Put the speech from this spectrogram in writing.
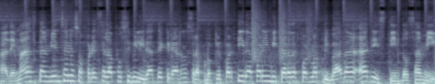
Además, también se nos ofrece la posibilidad de crear nuestra propia partida para invitar de forma privada a distintos amigos.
